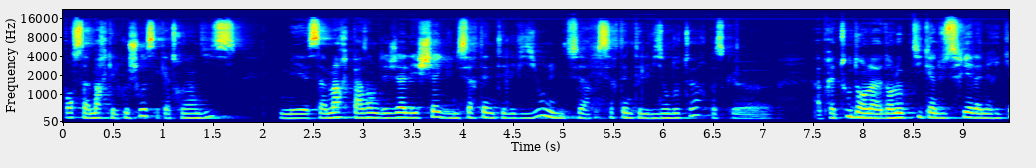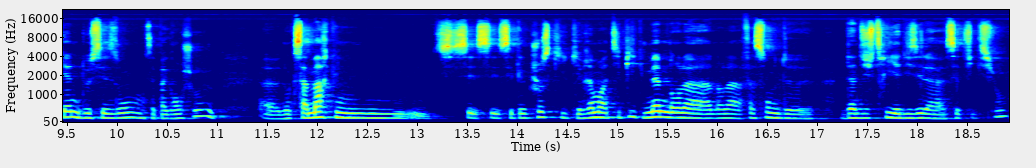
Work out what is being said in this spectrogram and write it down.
pense que ça marque quelque chose, c'est 90 mais ça marque par exemple déjà l'échec d'une certaine télévision, d'une certaine télévision d'auteur, parce que après tout, dans l'optique dans industrielle américaine, deux saisons, c'est pas grand-chose. Euh, donc ça marque une, c'est quelque chose qui, est vraiment atypique, même dans la, dans la façon d'industrialiser cette fiction.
